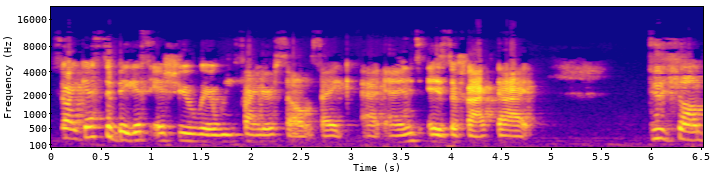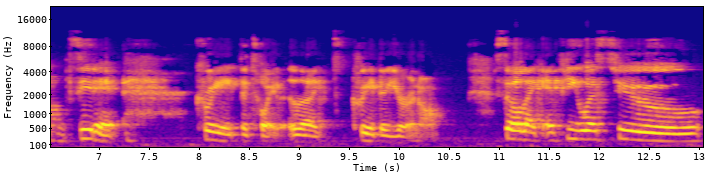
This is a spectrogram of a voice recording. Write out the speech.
So I guess the biggest issue where we find ourselves like at end is the fact that Duchamp didn't create the toilet, like create the urinal. So, like, if he was to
